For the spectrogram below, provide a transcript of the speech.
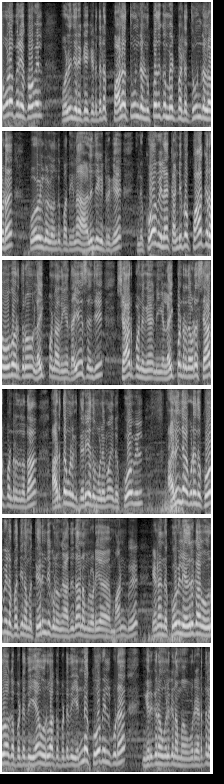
அவ்வளோ பெரிய கோவில். ஒளிஞ்சிருக்கு. கிட்டத்தட்ட பல தூண்கள் முப்பதுக்கும் மேற்பட்ட தூண்களோட கோவில்கள் வந்து பார்த்திங்கன்னா அழிஞ்சிக்கிட்டு இருக்கு. இந்த கோவிலை கண்டிப்பாக பார்க்குற ஒவ்வொருத்தரும் லைக் பண்ணாதீங்க. தயவு செஞ்சு ஷேர் பண்ணுங்கள் நீங்கள் லைக் பண்ணுறத விட ஷேர் பண்ணுறதுல தான் அடுத்தவங்களுக்கு தெரியது மூலயமா இந்த கோவில் அழிஞ்சால் கூட இந்த கோவிலை பற்றி நம்ம தெரிஞ்சுக்கணுங்க. அதுதான் நம்மளுடைய மாண்பு. ஏன்னா இந்த கோவில் எதற்காக உருவாக்கப்பட்டது ஏன் உருவாக்கப்பட்டது என்ன கோவில் கூட இங்கே இருக்கிறவங்களுக்கு நம்ம ஒரு இடத்துல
